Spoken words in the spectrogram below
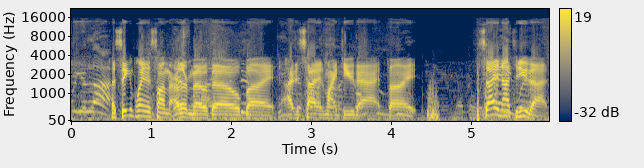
for your I was thinking playing this on the other mode though, but I decided I might do that. But decided not to do that.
